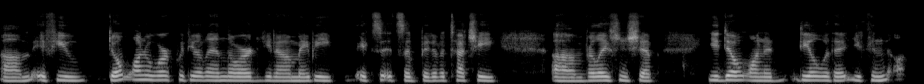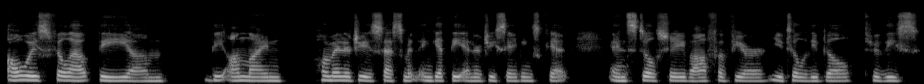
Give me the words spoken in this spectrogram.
Um, if you don't want to work with your landlord, you know, maybe it's it's a bit of a touchy um, relationship you don't want to deal with it, you can always fill out the um, the online home energy assessment and get the energy savings kit and still shave off of your utility bill through these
